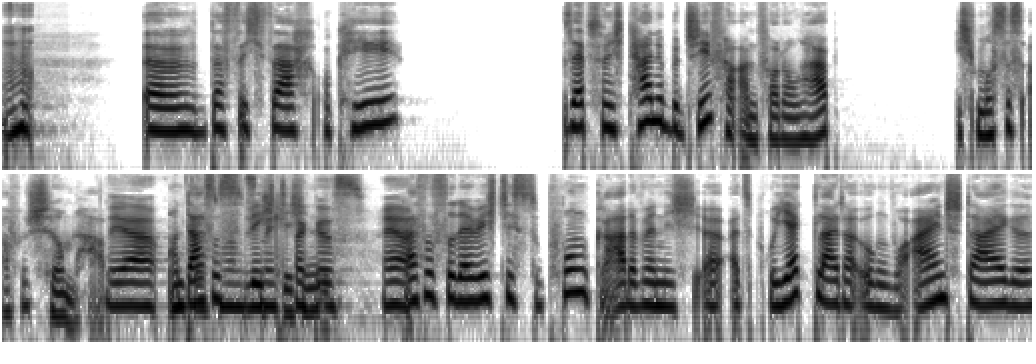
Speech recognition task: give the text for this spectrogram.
mhm. äh, dass ich sage, okay, selbst wenn ich keine Budgetverantwortung habe, ich muss es auf dem Schirm haben. Ja, und das ist wichtig. Ja. Das ist so der wichtigste Punkt, gerade wenn ich äh, als Projektleiter irgendwo einsteige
